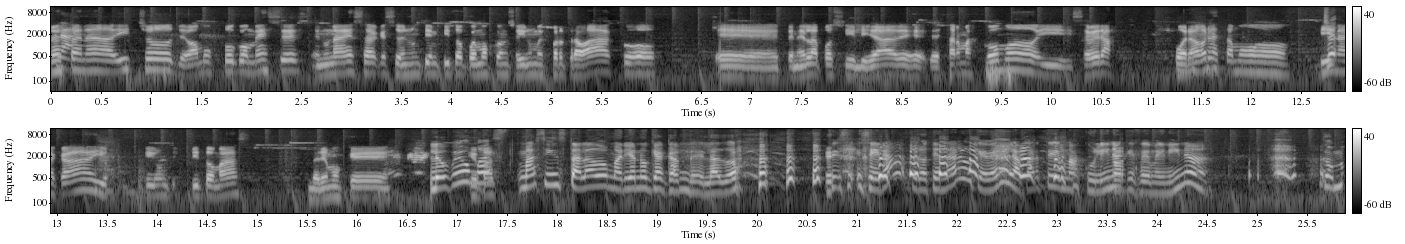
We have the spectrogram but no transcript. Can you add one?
No está nada dicho, llevamos pocos meses, en una de esas que en un tiempito podemos conseguir un mejor trabajo, eh, tener la posibilidad de, estar más cómodo y se verá. Por ahora estamos bien acá y, un tiempito más veremos qué Lo veo más, más instalado Mariano que a Candela. ¿Será? ¿Pero tendrá algo que ver en la parte masculina que femenina? ¿Cómo?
